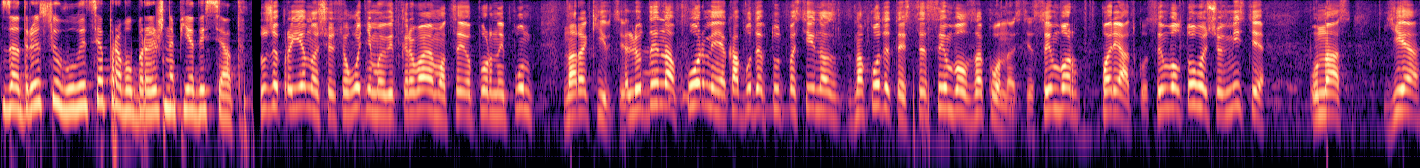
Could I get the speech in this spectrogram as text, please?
за адресою вулиця Правобережна, 50. Дуже приємно, що сьогодні ми відкриваємо цей опорний пункт на Раківці. Людина в формі, яка буде тут постійно знаходитись, це символ законності, символ порядку, символ того, що в місті у нас є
